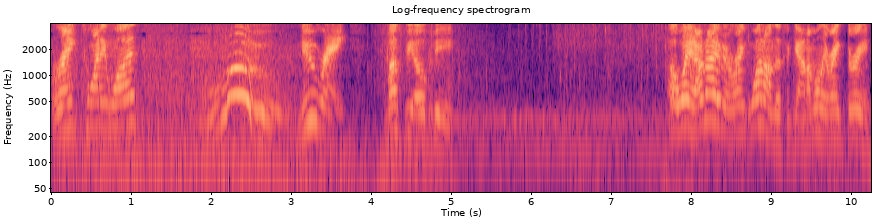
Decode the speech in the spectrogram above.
Rank 21s? Woo! New rank. Must be OP. Oh wait, I'm not even rank 1 on this account. I'm only rank 3.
